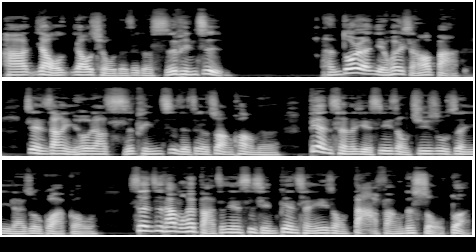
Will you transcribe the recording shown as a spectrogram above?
他要要求的这个实坪制，很多人也会想要把建商以后要实坪制的这个状况呢，变成了也是一种居住正义来做挂钩。甚至他们会把这件事情变成一种打房的手段。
